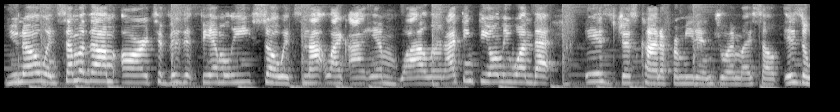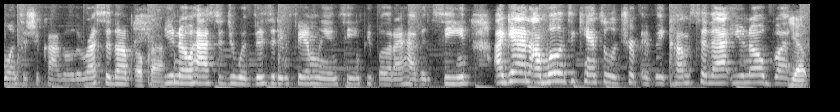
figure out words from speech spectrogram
you know, and some of them are to visit family. So it's not like I am wilding. I think the only one that is just kind of for me to enjoy myself is the one to Chicago. The rest of them, okay. you know, has to do with visiting family and seeing people that I haven't seen. Again, I'm willing to cancel a trip if it comes to that, you know, but yep.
